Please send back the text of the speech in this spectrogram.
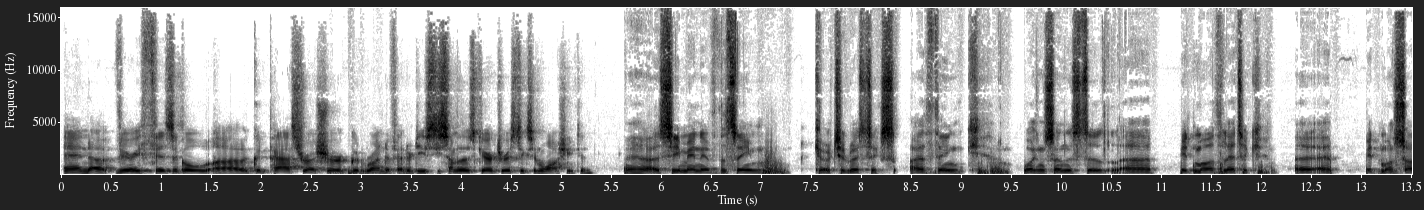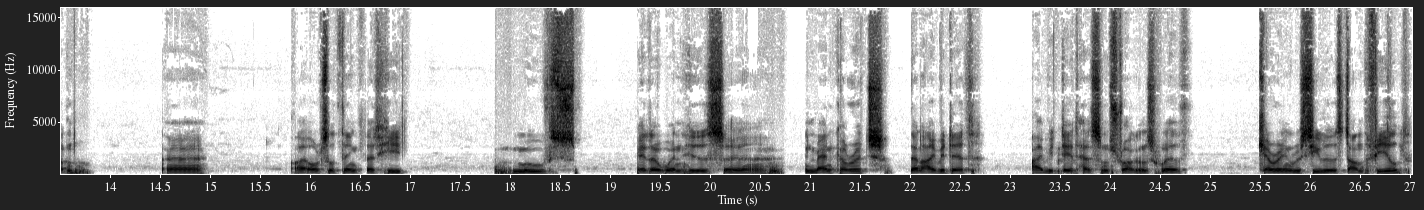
and uh, very physical, uh, good pass rusher, good run defender. Do you see some of those characteristics in Washington? Yeah, I see many of the same characteristics. I think Washington is still a bit more athletic, uh, a bit more sudden. Uh, I also think that he moves better when he's uh, in man coverage than Ivy did. Ivy did mm-hmm. have some struggles with carrying receivers down the field.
